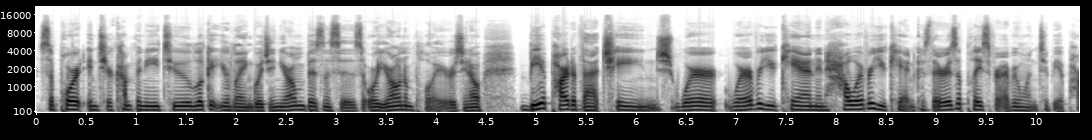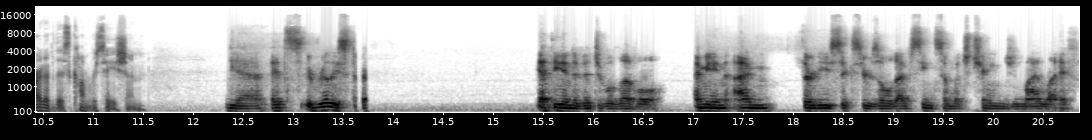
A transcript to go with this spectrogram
support into your company to look at your language in your own businesses or your own employers, you know, be a part of that change where wherever you can and however you can, because there is a place for everyone to be a part of this conversation. Yeah, it's it really starts at the individual level. I mean, I'm 36 years old. I've seen so much change in my life.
